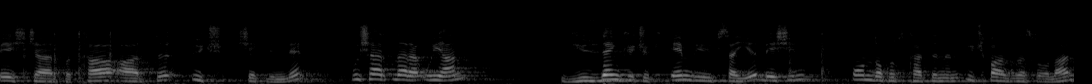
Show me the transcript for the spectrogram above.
5 çarpı k artı 3 şeklinde. Bu şartlara uyan yüzden küçük en büyük sayı 5'in 19 katının 3 fazlası olan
